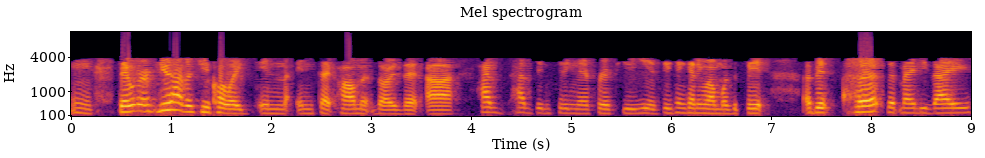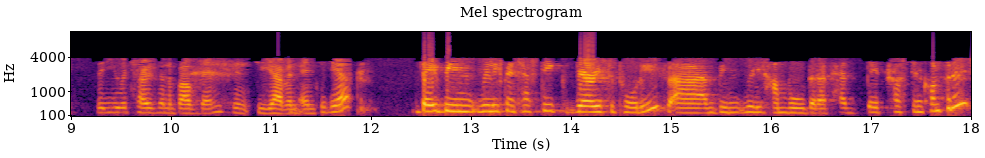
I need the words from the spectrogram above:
Mm. There were you have a few colleagues in in state parliament though that uh, have have been sitting there for a few years. Do you think anyone was a bit a bit hurt that maybe they that you were chosen above them since you haven't entered yet? They've been really fantastic, very supportive. Uh, I've been really humbled that I've had their trust and confidence,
